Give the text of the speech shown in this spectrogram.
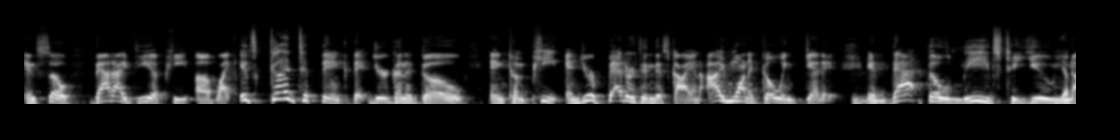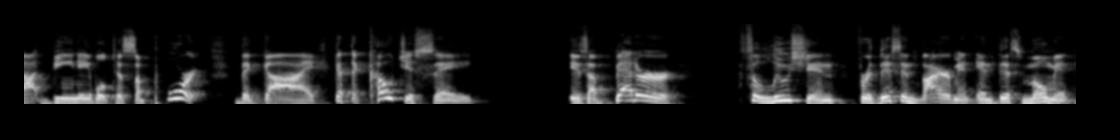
And so that idea, Pete, of like, it's good to think that you're going to go and compete and you're better than this guy and I want to go and get it. Mm-hmm. If that though leads to you yep. not being able to support the guy that the coaches say is a better solution for this environment and this moment,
